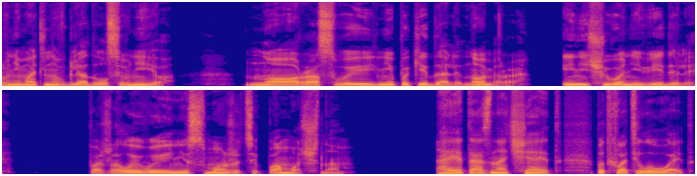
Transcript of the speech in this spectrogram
внимательно вглядывался в нее. «Но раз вы не покидали номера и ничего не видели, пожалуй, вы не сможете помочь нам». «А это означает, — подхватила Уайт,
